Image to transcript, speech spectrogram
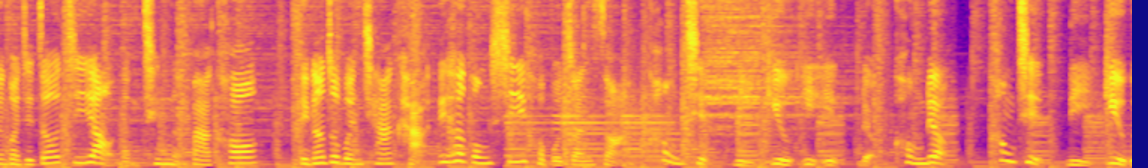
两罐一组，只要两千两百块。订购做本车卡，你好公司服务专线：零七二九一一六零六零七二九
